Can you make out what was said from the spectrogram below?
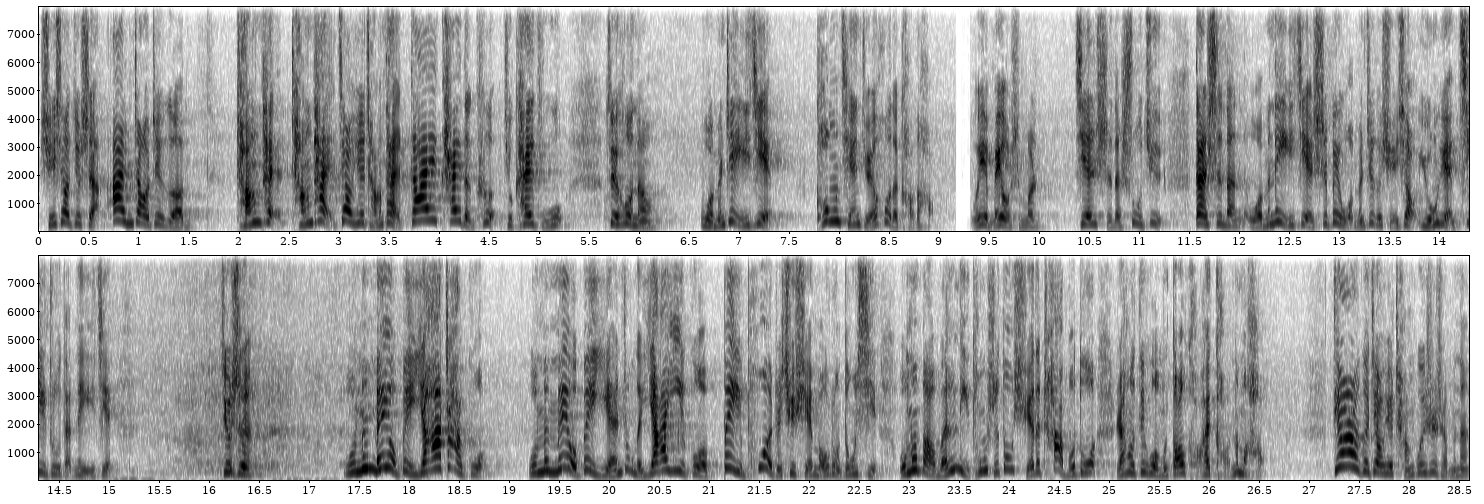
学校就是按照这个常态常态教学常态，该开的课就开足。最后呢，我们这一届空前绝后的考得好。我也没有什么坚实的数据，但是呢，我们那一届是被我们这个学校永远记住的那一届，就是我们没有被压榨过，我们没有被严重的压抑过，被迫着去学某种东西，我们把文理同时都学的差不多，然后最后我们高考还考那么好。第二个教学常规是什么呢？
